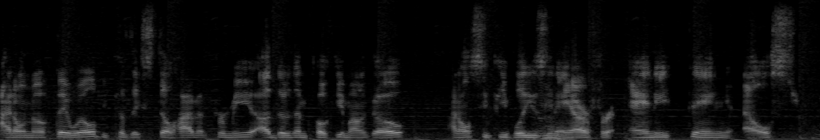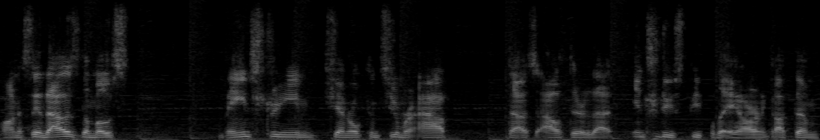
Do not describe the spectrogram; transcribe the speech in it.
I don't know if they will because they still haven't for me, other than Pokemon Go. I don't see people using mm-hmm. AR for anything else. Honestly, that was the most mainstream general consumer app that was out there that introduced people to AR and got them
